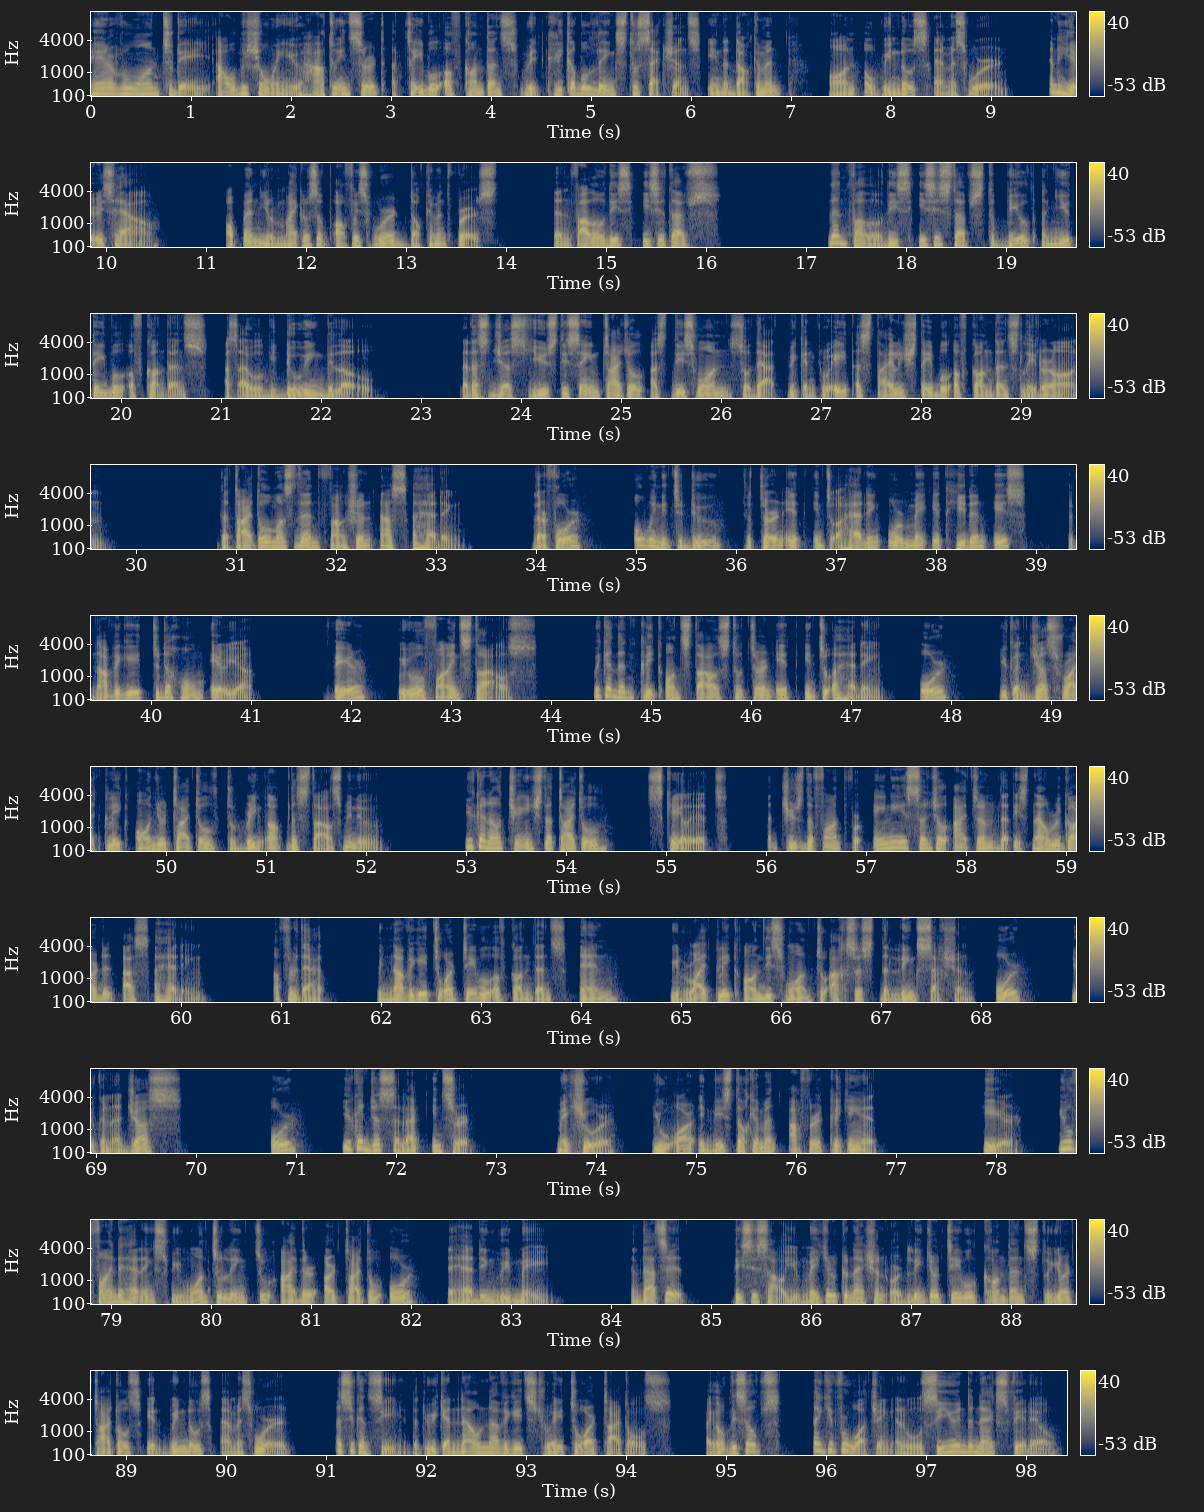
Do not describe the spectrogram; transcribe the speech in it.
Hey everyone, today I will be showing you how to insert a table of contents with clickable links to sections in the document on a Windows MS Word. And here is how. Open your Microsoft Office Word document first. Then follow these easy steps. Then follow these easy steps to build a new table of contents as I will be doing below. Let us just use the same title as this one so that we can create a stylish table of contents later on. The title must then function as a heading. Therefore, all we need to do to turn it into a heading or make it hidden is to navigate to the home area. There, we will find styles. We can then click on styles to turn it into a heading, or you can just right-click on your title to bring up the styles menu. You can now change the title, scale it, and choose the font for any essential item that is now regarded as a heading. After that, we navigate to our table of contents and we right-click on this one to access the links section or you can adjust or you can just select insert. Make sure you are in this document after clicking it. Here, you'll find the headings we want to link to either our title or the heading we made. And that's it. This is how you make your connection or link your table contents to your titles in Windows MS Word. As you can see that we can now navigate straight to our titles. I hope this helps. Thank you for watching and we'll see you in the next video.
